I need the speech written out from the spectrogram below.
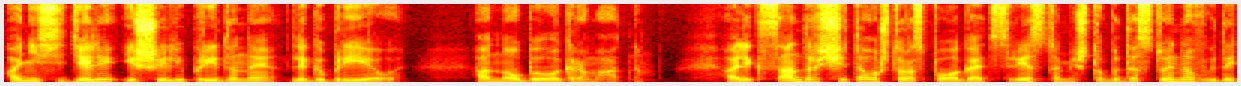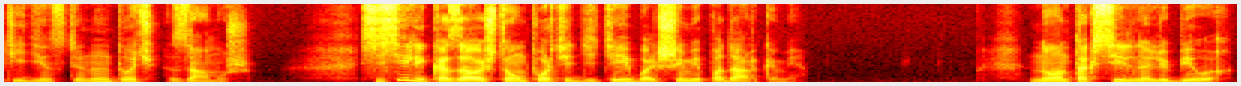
они сидели и шили приданное для Габриэлы. Оно было громадным. Александр считал, что располагает средствами, чтобы достойно выдать единственную дочь замуж. Сесилии казалось, что он портит детей большими подарками. Но он так сильно любил их,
